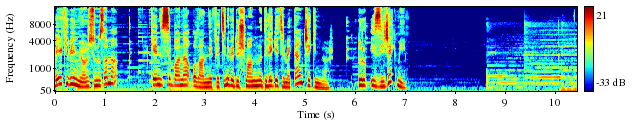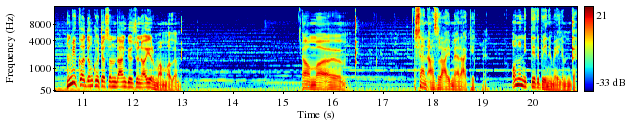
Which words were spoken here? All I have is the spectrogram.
Belki bilmiyorsunuz ama kendisi bana olan nefretini ve düşmanlığını dile getirmekten çekinmiyor. Durup izleyecek miyim? Bir kadın kocasından gözünü ayırmamalı. Ama e, sen Azra'yı merak etme. Onun ipleri benim elimde.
